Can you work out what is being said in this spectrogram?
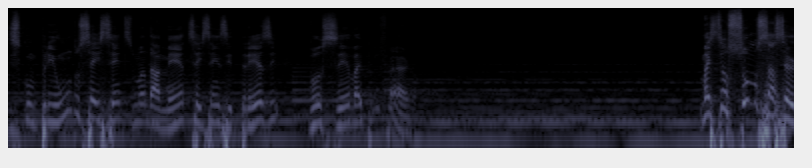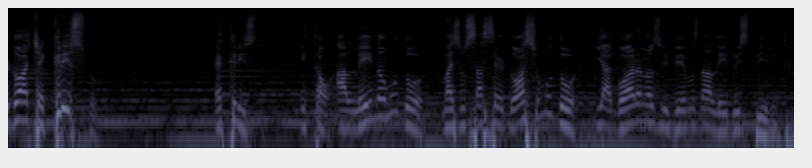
descumprir um dos 600 mandamentos, 613, você vai para o inferno. Mas seu sumo sacerdote é Cristo? É Cristo. Então, a lei não mudou, mas o sacerdócio mudou. E agora nós vivemos na lei do Espírito.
